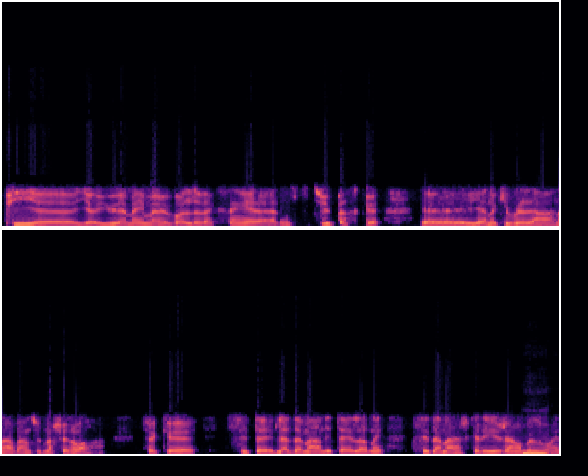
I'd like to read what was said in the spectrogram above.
Puis euh, il y a eu même un vol de vaccins à, l'Institut parce que il y en a qui voulaient en, en vendre sur le marché noir. Fait que c'était la demande était là, mais c'est dommage que les gens ont hmm. besoin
